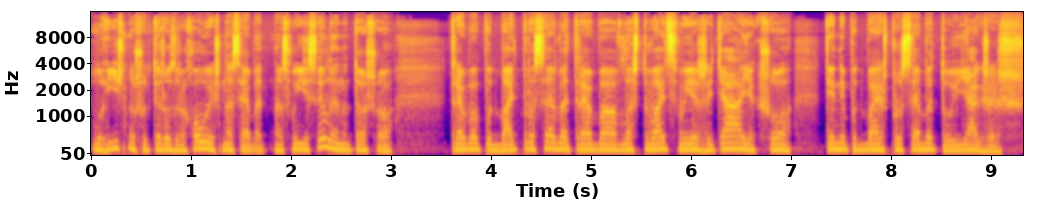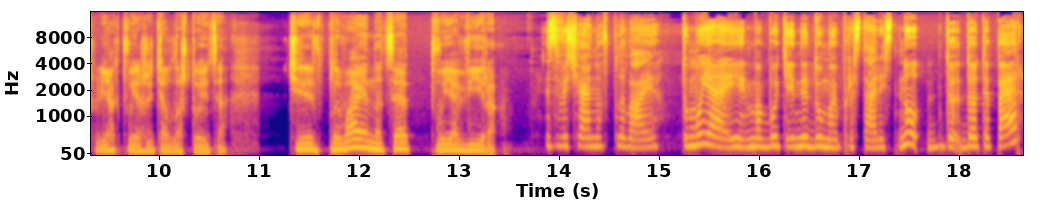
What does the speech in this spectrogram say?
логічно, що ти розраховуєш на себе, на свої сили, на те, що треба подбати про себе, треба влаштувати своє життя. Якщо ти не подбаєш про себе, то як же ж, як твоє життя влаштується? Чи впливає на це твоя віра? Звичайно, впливає. Тому я, мабуть, і не думаю про старість. Ну, до, дотепер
